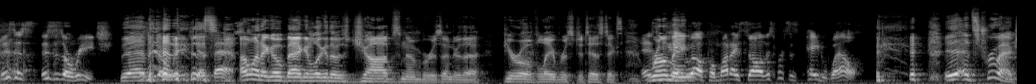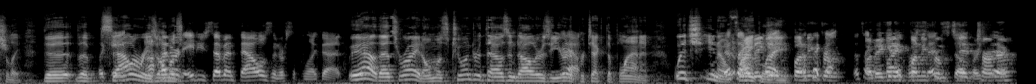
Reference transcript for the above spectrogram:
this is this is a reach. That, this is a reach is- at best. I want to go back and look at those jobs numbers under the Bureau of Labor Statistics. It's Roaming, paid well. From what I saw, this person's paid well. it's true actually. The the Like salary is almost eighty-seven thousand or something like that. yeah, that's right, almost two hundred thousand dollars a year to protect the planet. Which you know, That's Are like they frankly, getting funding That's like from? that's Are like they getting funding from Ted Turner there.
